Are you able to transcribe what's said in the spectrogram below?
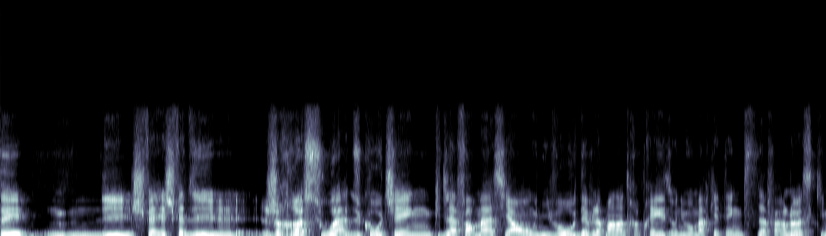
Je fais, je fais du. Je reçois du coaching puis de la formation au niveau développement d'entreprise, au niveau marketing, puis ces affaires-là, ce qui,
